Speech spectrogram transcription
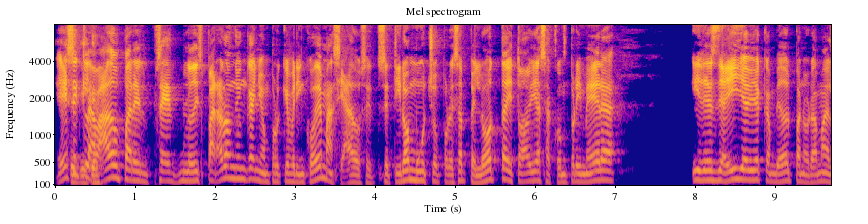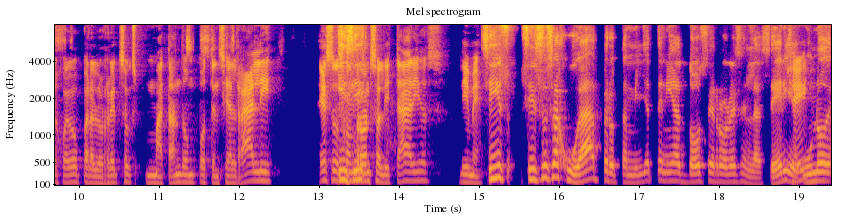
Ese clavado para el, se lo dispararon de un cañón porque brincó demasiado, se, se, tiró mucho por esa pelota y todavía sacó en primera. Y desde ahí ya había cambiado el panorama del juego para los Red Sox, matando un potencial rally. Esos son solitarios. Dime. Sí, sí hizo esa jugada, pero también ya tenía dos errores en la serie. Uno, de,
